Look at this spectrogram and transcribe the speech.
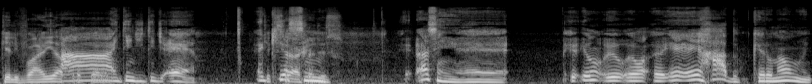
Que ele vai e Ah, entendi, entendi. É. É que, que, que assim. Assim, é, eu, eu, eu, é, é, errado, queira ou não,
